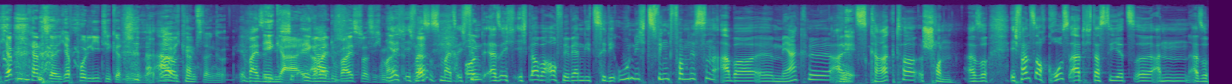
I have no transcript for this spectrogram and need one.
Ich habe nicht Kanzler, ich habe Politikerin gesagt. Ah, Ah, ich okay. Kanzlerin gesagt. Weiß ich Egal, nicht. Egal. aber du weißt, was ich meine. ja, ich, ich ne? weiß, was du meinst. Ich, find, also ich, ich glaube auch, wir werden die CDU nicht zwingend vermissen, aber äh, Merkel als Charakter schon. Also ich fand es auch großartig, dass die jetzt äh, an, also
